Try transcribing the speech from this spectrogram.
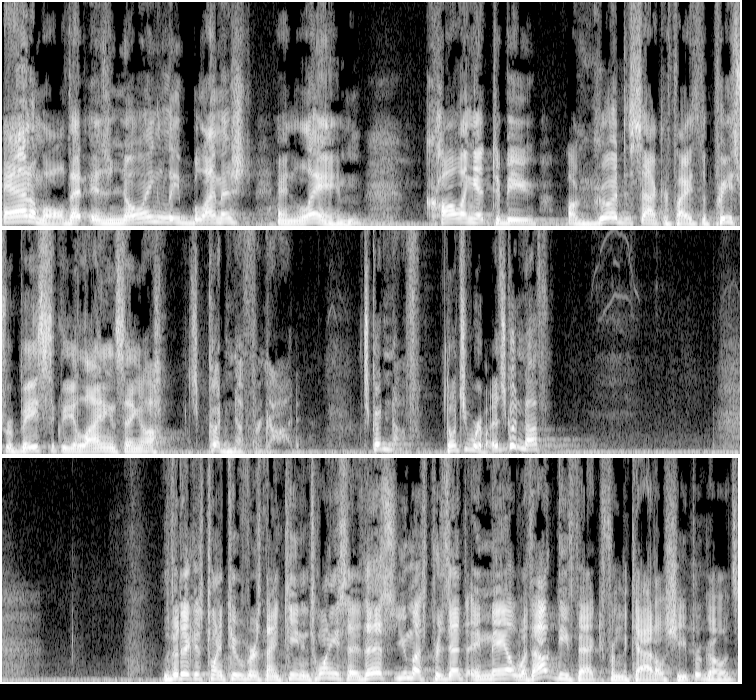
animal that is knowingly blemished and lame, calling it to be a good sacrifice, the priests were basically aligning and saying, oh, it's good enough for God. It's good enough. Don't you worry about it. It's good enough. Leviticus 22, verse 19 and 20 says this You must present a male without defect from the cattle, sheep, or goats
